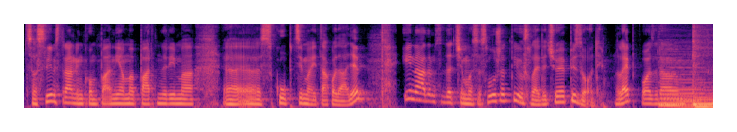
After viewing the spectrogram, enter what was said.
sa svim stranim kompanijama, partnerima, e, s kupcima i tako dalje. I nadam se da ćemo se slušati u sledećoj epizodi. Lep pozdrav!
